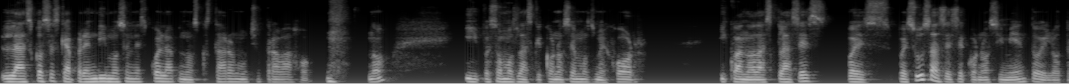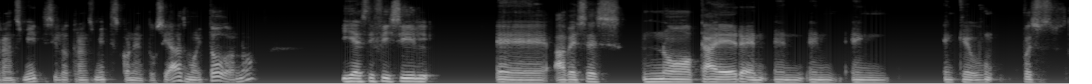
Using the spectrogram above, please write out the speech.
las cosas que aprendimos en la escuela nos costaron mucho trabajo, ¿no? Y pues somos las que conocemos mejor y cuando das clases, pues, pues usas ese conocimiento y lo transmites y lo transmites con entusiasmo y todo, ¿no? Y es difícil eh, a veces no caer en, en, en, en que pues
